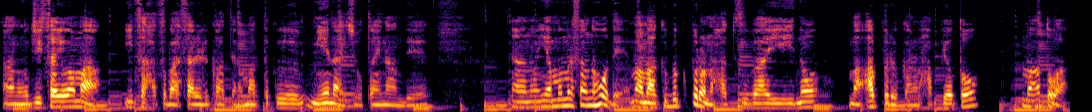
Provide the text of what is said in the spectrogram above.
あ、あの、実際はまあ、いつ発売されるかっていうのは全く見えない状態なんで、あの、山村さんの方で、まあ MacBook Pro の発売の、まあ Apple からの発表と、まああとは、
